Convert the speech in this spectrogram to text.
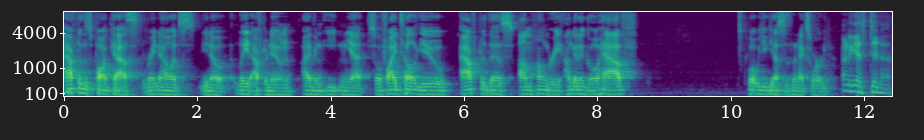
after this podcast, right now it's you know late afternoon. I haven't eaten yet, so if I tell you after this I'm hungry, I'm gonna go have. What would you guess is the next word? I'm gonna guess dinner.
